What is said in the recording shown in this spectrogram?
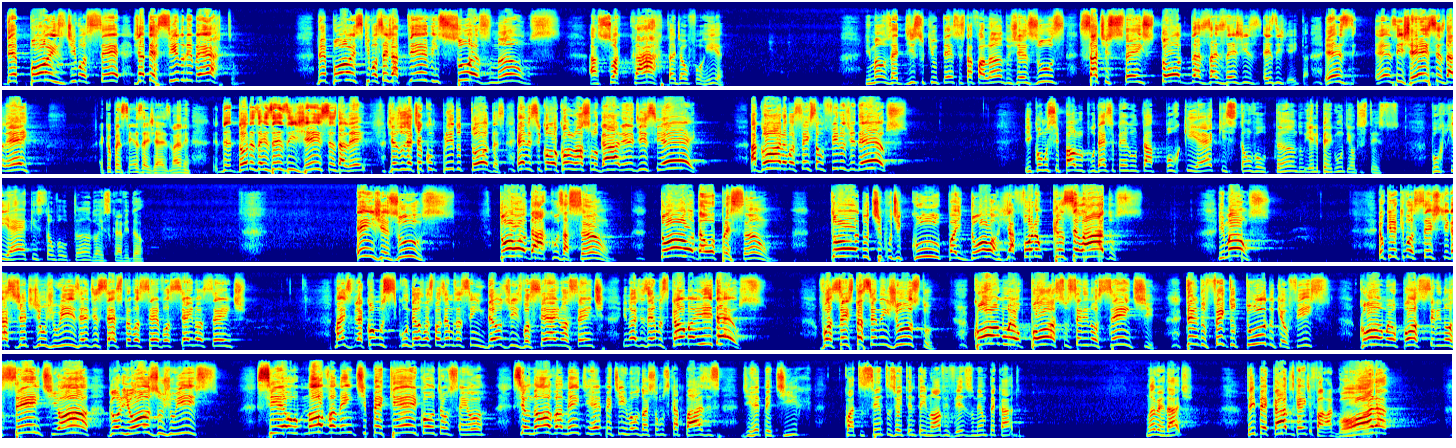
depois de você já ter sido liberto. Depois que você já teve em suas mãos a sua carta de alforria. Irmãos, é disso que o texto está falando. Jesus satisfez todas as exigências da lei. É que eu pensei em exegese, mas bem. Todas as exigências da lei. Jesus já tinha cumprido todas. Ele se colocou no nosso lugar. Ele disse: Ei, agora vocês são filhos de Deus. E como se Paulo pudesse perguntar por que é que estão voltando, e ele pergunta em outros textos: por que é que estão voltando à escravidão? Em Jesus, toda acusação, toda opressão, todo tipo de culpa e dor já foram cancelados. Irmãos, eu queria que você chegasse diante de um juiz e ele dissesse para você: você é inocente. Mas é como com Deus nós fazemos assim: Deus diz, você é inocente, e nós dizemos, calma aí, Deus, você está sendo injusto. Como eu posso ser inocente, tendo feito tudo que eu fiz? Como eu posso ser inocente, ó glorioso juiz, se eu novamente pequei contra o Senhor? Se eu novamente repetir, irmãos, nós somos capazes de repetir 489 vezes o mesmo pecado. Não é verdade? Tem pecados que a gente fala, agora,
